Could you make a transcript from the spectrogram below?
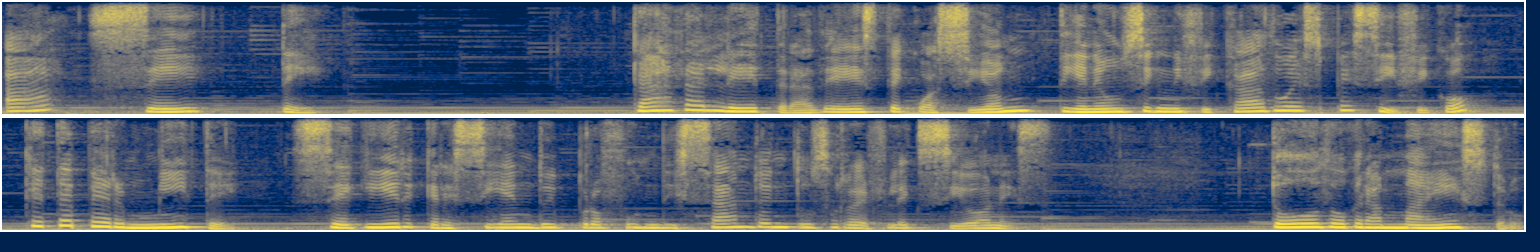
A-C-T. Cada letra de esta ecuación tiene un significado específico que te permite seguir creciendo y profundizando en tus reflexiones. Todo gran maestro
